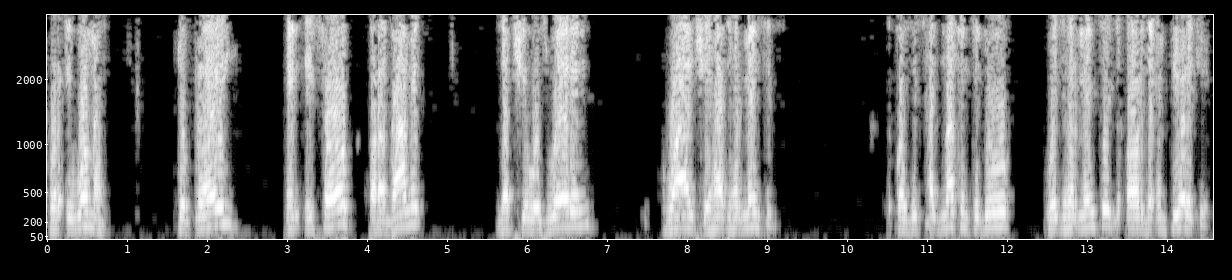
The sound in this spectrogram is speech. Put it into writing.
for a woman to pray in a thobe or a garment that she was wearing while she had her menses. Because this has nothing to do with her menses or the impurity.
